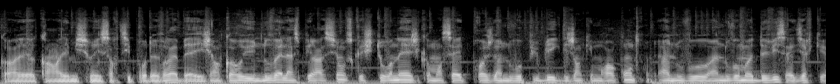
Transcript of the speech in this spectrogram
quand, euh, quand l'émission est sortie pour de vrai, ben, j'ai encore eu une nouvelle inspiration parce que je tournais, j'ai commencé à être proche d'un nouveau public, des gens qui me rencontrent, un nouveau, un nouveau mode de vie. Ça veut dire que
